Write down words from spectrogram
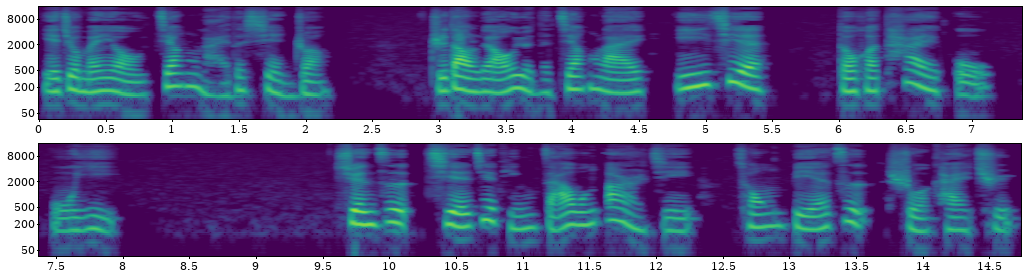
也就没有将来的现状。直到辽远的将来，一切。都和太古无异。选自《且介亭杂文二集》，从别字说开去。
